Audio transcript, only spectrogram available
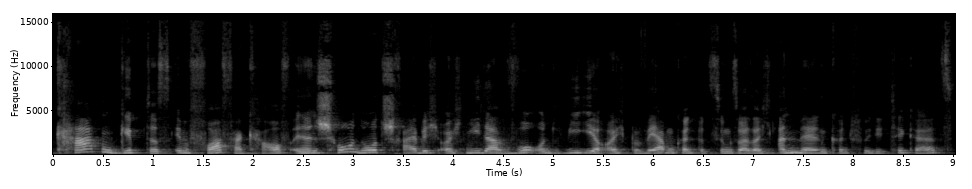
Karten gibt es im Vorverkauf. In den Shownotes schreibe ich euch nieder, wo und wie ihr euch bewerben könnt, beziehungsweise euch anmelden könnt für die Tickets.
